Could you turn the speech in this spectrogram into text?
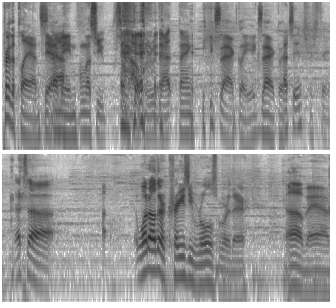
per the plans. Yeah, I mean, unless you somehow grew that thing. exactly, exactly. That's interesting. That's uh, what other crazy rules were there? Oh man.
